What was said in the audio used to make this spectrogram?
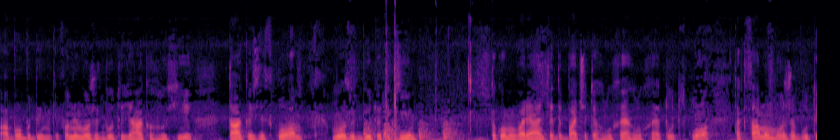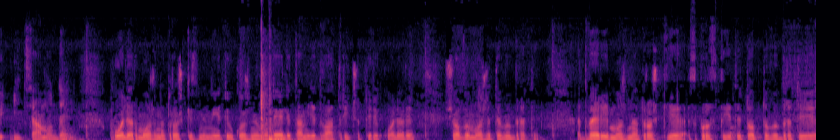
або будинків. Вони можуть бути як глухі, так і зі склом. Можуть бути такі в такому варіанті, де бачите глухе-глухе тут скло. Так само може бути і ця модель. Колір можна трошки змінити. У кожної моделі там є 2, 3, 4 кольори, що ви можете вибрати. Двері можна трошки спростити, тобто вибрати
